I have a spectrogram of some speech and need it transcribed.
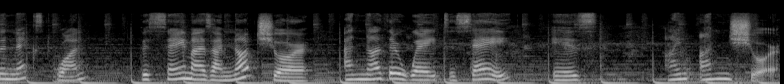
the next one, the same as I'm not sure, another way to say is I'm unsure.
